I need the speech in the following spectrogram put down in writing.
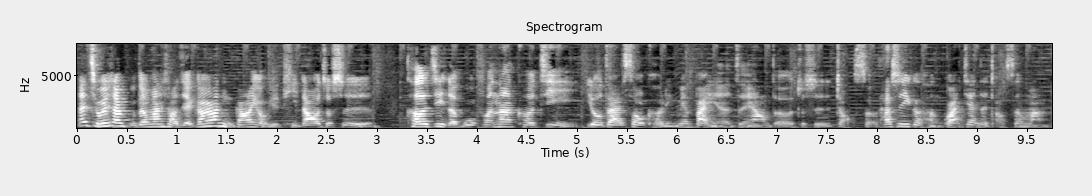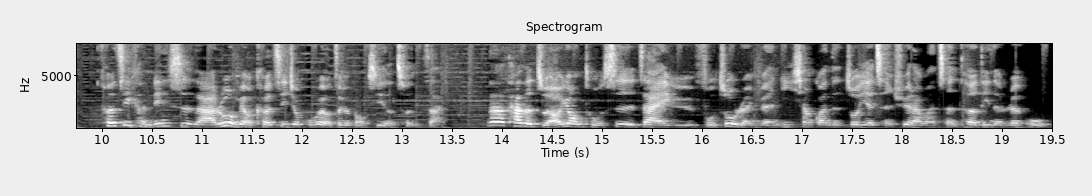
那请问一下古德曼小姐，刚刚你刚刚有也提到就是科技的部分，那科技又在 SOC 里面扮演了怎样的就是角色？它是一个很关键的角色吗？科技肯定是的啊，如果没有科技，就不会有这个东西的存在。那它的主要用途是在于辅助人员依相关的作业程序来完成特定的任务，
